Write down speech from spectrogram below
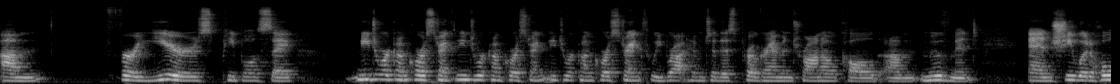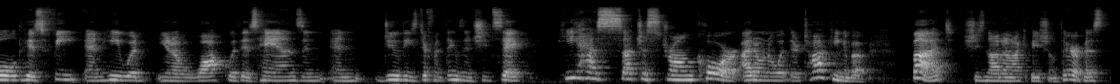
Um, for years, people say, need to work on core strength, need to work on core strength, need to work on core strength. We brought him to this program in Toronto called um, Movement and she would hold his feet and he would you know walk with his hands and and do these different things and she'd say he has such a strong core. I don't know what they're talking about. But she's not an occupational therapist.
